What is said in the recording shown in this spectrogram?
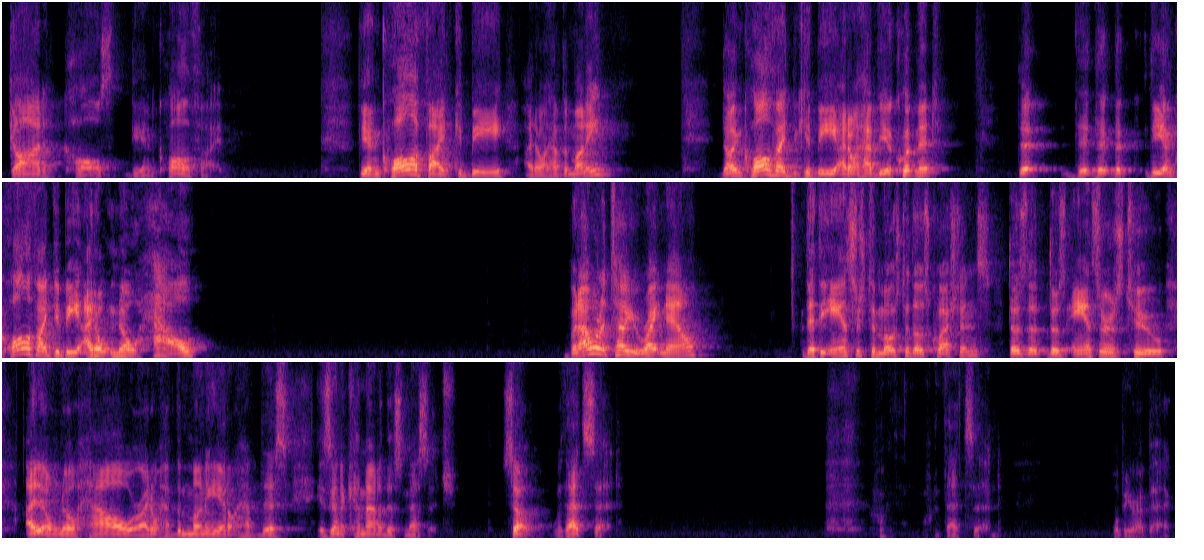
God calls the unqualified. The unqualified could be I don't have the money. The unqualified could be I don't have the equipment. The, the, the, the, the unqualified could be I don't know how. But I want to tell you right now that the answers to most of those questions, those those answers to I don't know how or I don't have the money, I don't have this, is going to come out of this message. So, with that said, with that said, we'll be right back.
